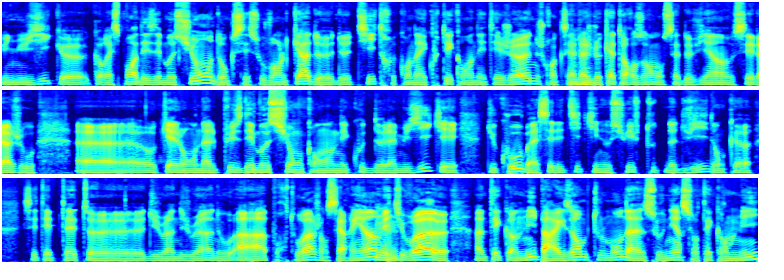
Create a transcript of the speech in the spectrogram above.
une musique euh, correspond à des émotions. Donc c'est souvent le cas de, titres qu'on a écoutés quand on était jeune. Je crois que c'est à l'âge mhm. de 14 ans où ça devient, c'est l'âge où, auquel on a le plus d'émotions quand on écoute de la musique. Et du coup, bah, c'est des titres qui nous suivent toute notre vie. Donc c'était peut-être Duran Duran ou AA pour toi, j'en sais rien. Mais mhm. tu vois, un Take On Me par exemple, tout le monde a un souvenir sur Take On Me.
